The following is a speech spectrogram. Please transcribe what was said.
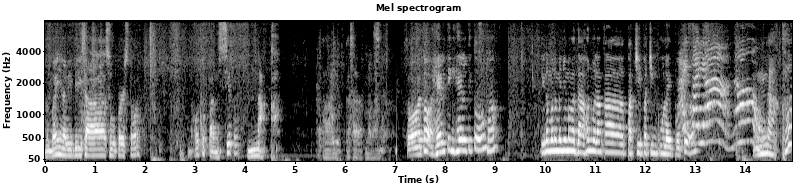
Ano ba yun? Nabibili sa superstore. Nako, to pansit, oh. Naka. Ayop, kasarap naman. So, ito, healthy healthy to, oh, ma. Tingnan mo naman yung mga dahon, walang ka pachi-paching kulay puti, Ay, oh. sayang! No! Naka!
